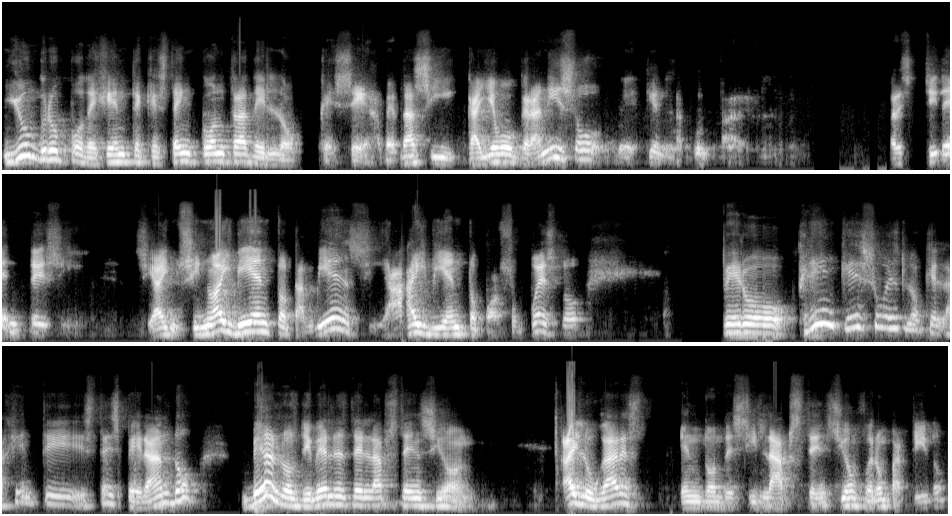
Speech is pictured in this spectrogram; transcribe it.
y un grupo de gente que está en contra de lo que sea, ¿verdad? Si cayó granizo, eh, tiene la culpa el presidente, si, si, no hay viento también, si hay viento, por supuesto, pero ¿creen que eso es lo que la gente está esperando? Vean los niveles de la abstención. Hay lugares en donde si la abstención fuera un partido,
